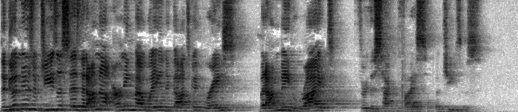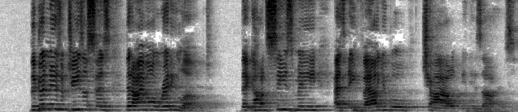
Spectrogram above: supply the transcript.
The good news of Jesus says that I'm not earning my way into God's good grace, but I'm made right through the sacrifice of Jesus. The good news of Jesus says that I'm already loved, that God sees me as a valuable child in His eyes.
